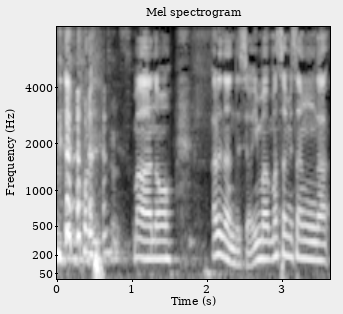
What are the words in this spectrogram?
え、でこれ、まああの、あれなんですよ、今、正美さんが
